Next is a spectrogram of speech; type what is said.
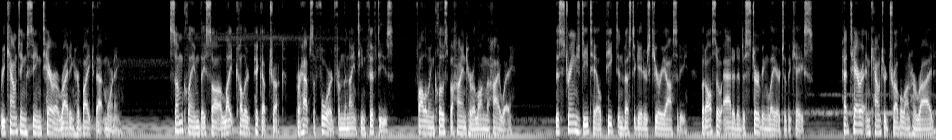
recounting seeing Tara riding her bike that morning. Some claimed they saw a light-colored pickup truck, perhaps a Ford from the 1950s, following close behind her along the highway. This strange detail piqued investigators' curiosity, but also added a disturbing layer to the case. Had Tara encountered trouble on her ride?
